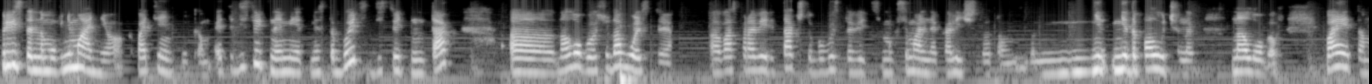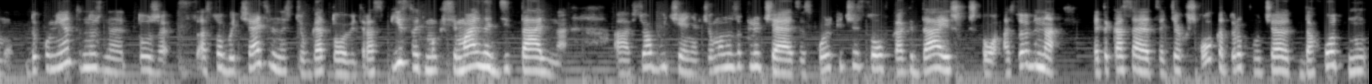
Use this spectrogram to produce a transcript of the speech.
пристальному вниманию к патентникам. Это действительно имеет место быть, действительно так. А, налоговое с удовольствием а, вас проверить так, чтобы выставить максимальное количество там, недополученных налогов. Поэтому документы нужно тоже с особой тщательностью готовить, расписывать максимально детально а, все обучение, в чем оно заключается, сколько часов, когда и что. Особенно это касается тех школ, которые получают доход, ну,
